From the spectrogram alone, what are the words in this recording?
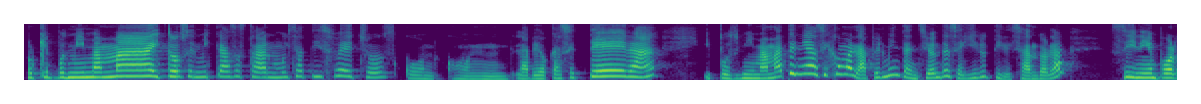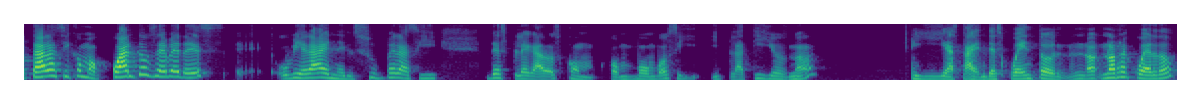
Porque, pues, mi mamá y todos en mi casa estaban muy satisfechos con con la videocasetera, y, pues, mi mamá tenía así como la firme intención de seguir utilizándola, sin importar así como cuántos DVDs, eh, hubiera en el súper así desplegados con con bombos y platillos, ¿no? Y hasta en descuento, no no recuerdo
